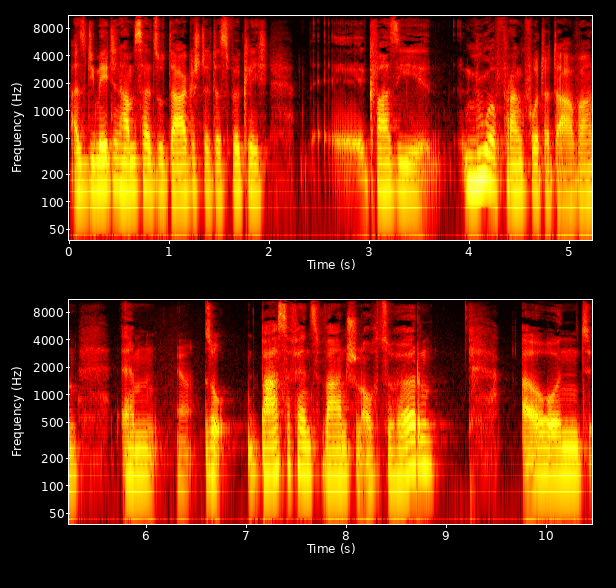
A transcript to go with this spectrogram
Also die Medien haben es halt so dargestellt, dass wirklich äh, quasi nur Frankfurter da waren. Ähm, ja. So, Barca-Fans waren schon auch zu hören und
